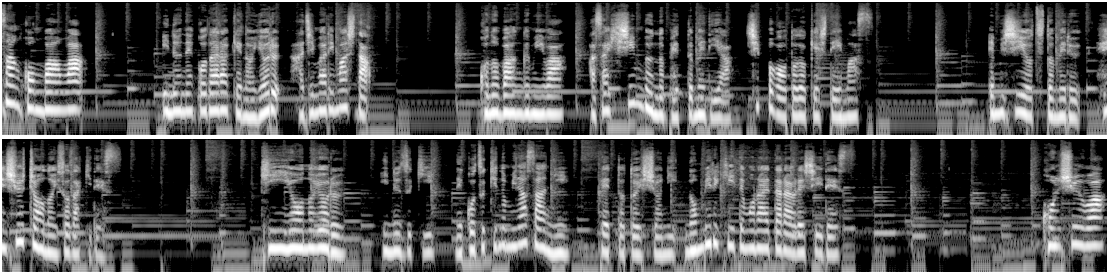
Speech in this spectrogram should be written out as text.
さんこんばんは。犬猫だらけの夜始まりました。この番組は朝日新聞のペットメディアしっぽがお届けしています。MC を務める編集長の磯崎です。金曜の夜、犬好き、猫好きの皆さんにペットと一緒にのんびり聞いてもらえたら嬉しいです。今週は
